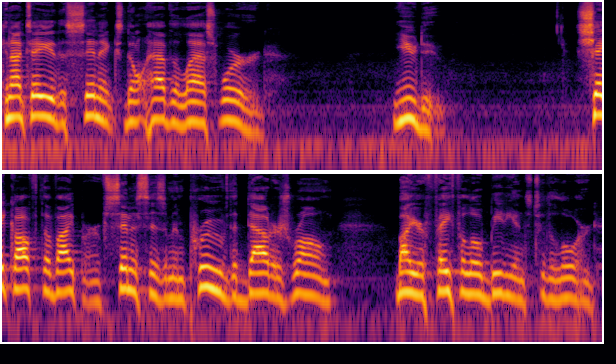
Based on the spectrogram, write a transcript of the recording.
Can I tell you the cynics don't have the last word? You do. Shake off the viper of cynicism and prove the doubters wrong by your faithful obedience to the Lord.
